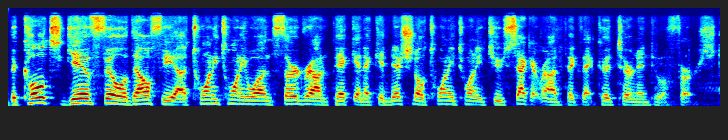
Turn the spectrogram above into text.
The Colts give Philadelphia a 2021 third round pick and a conditional 2022 second round pick that could turn into a first.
